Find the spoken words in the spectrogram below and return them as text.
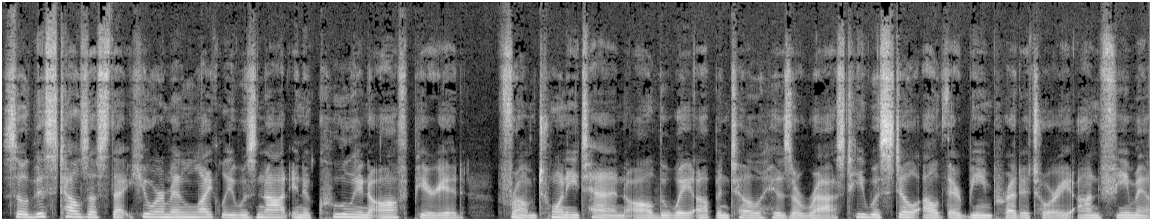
So this tells us that Heuermann likely was not in a cooling off period from 2010 all the way up until his arrest. He was still out there being predatory on female.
